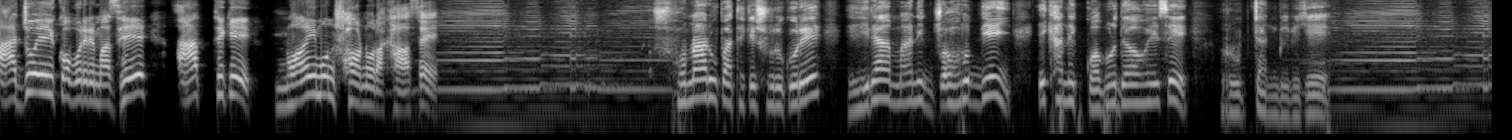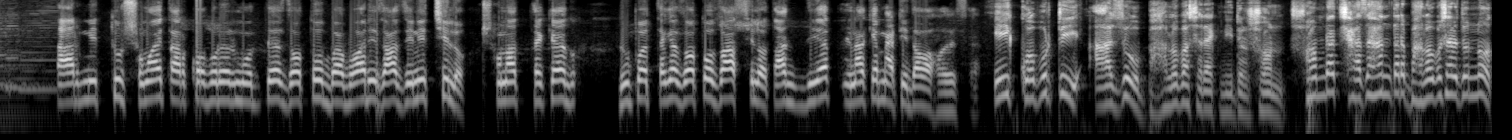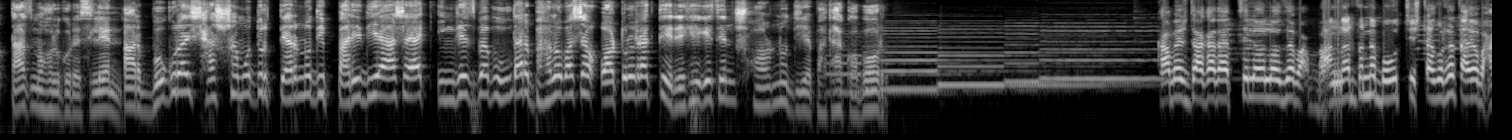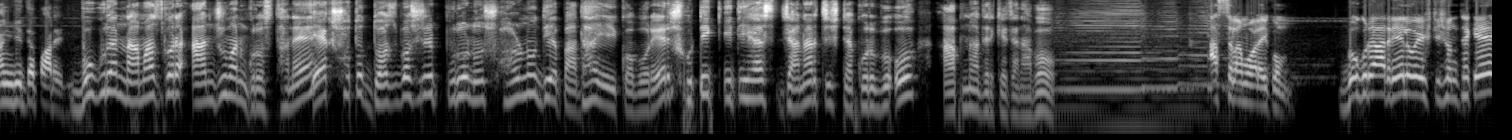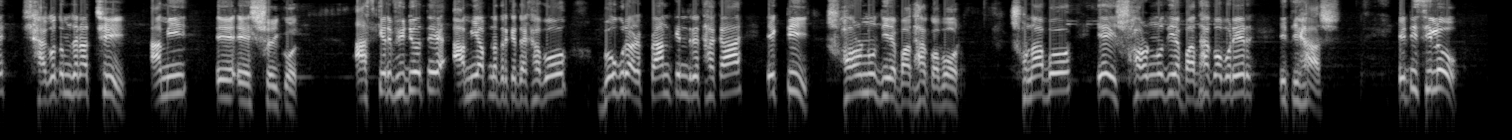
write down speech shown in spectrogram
আজও এই কবরের মাঝে আট থেকে নয় মন স্বর্ণ রাখা আছে। সোনা রূপা থেকে শুরু করে হীরা, মানিক, জহরত দিয়েই এখানে কবর দেওয়া হয়েছে রূপচান বিবিকে। তার মৃত্যুর সময় তার কবরের মধ্যে যত ব্যবহারী যা জিনিস ছিল, সোনার থেকে রূপের থেকে যত যা ছিল তাক দিয়ে এনাকে মাটি দেওয়া হয়েছে। এই কবরটি আজও ভালোবাসার এক নিদর্শন। সম্রাট শাহজাহান তার ভালোবাসার জন্য তাজমহল গড়েছিলেন। আর বগুড়ায় শ্বাস সমুদ্র তেরো নদী পাড়ি দিয়ে আসা এক ইংরেজ বাবু তার ভালোবাসা অটল রাখতে রেখে গেছেন স্বর্ণ দিয়ে বাঁধা কবর। কাবেশ ডাকা যাচ্ছিল হলো যে ভাঙ্গার জন্য বহুত চেষ্টা করছে তাইও ভাঙ্গিতে পারে বগুড়া নামাজগড় আঞ্জুমান গোরস্থানে একশত দশ বছরের পুরনো স্বর্ণ দিয়ে বাঁধা এই কবরের সঠিক ইতিহাস জানার চেষ্টা করব ও আপনাদেরকে জানাব। আসসালামু আলাইকুম। বগুড়া রেলওয়ে স্টেশন থেকে স্বাগতম জানাচ্ছি আমি এ এস সৈকত। আজকের ভিডিওতে আমি আপনাদেরকে দেখাবো বগুড়ার প্রাণকেন্দ্রে থাকা একটি স্বর্ণ দিয়ে বাঁধা কবর। শোনাবো এই স্বর্ণ দিয়ে বাঁধা কবরের ইতিহাস। এটি ছিল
